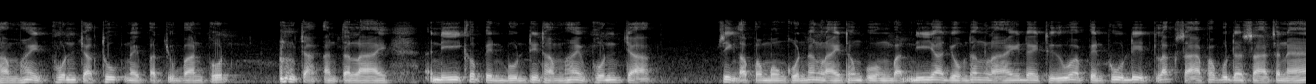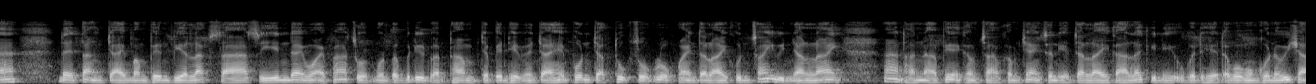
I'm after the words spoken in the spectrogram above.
ทำให้พ้นจากทุกข์ในปัจจุบันพ้นจากอันตราย อันนี้ก็เป็นบุญที่ทำให้พ้นจาก สิ่งอัปมงคลทั้งหลายทั้งปวงบัดนี้ญาติโยมทั้งหลาย ได้ถือว่าเป็นผู้ที่รักษาพระพุทธศาสนา ได้ตั้งใจบำเพ็ญเพียรรักษาศีลได้ไหว้พระสวดมนต์ประพฤติบัติธรรมจะเป็นเหตุเป็นใจให้พ้นจากทุกโศกโรคภัยอันตรายคุณไส้วิญญาณร้ายอาถรรพ์อาเพศคำสาปคำแช่งเสนียดจันไรการและกินีอุบัติเหตุอภมงคลอวิชา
